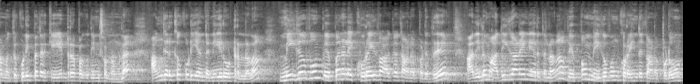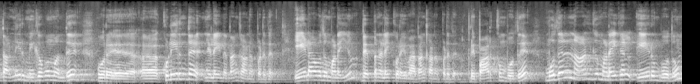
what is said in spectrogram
நமக்கு குளிப்பதற்கு ஏற்ற பகுதின்னு சொன்னோம்ல அங்க இருக்கக்கூடிய அந்த நீரூற்றலாம் மிகவும் வெப்பநிலை குறைவாக காணப்படுது. அதிலும் அதிகாலை நேரத்துலலாம் வெப்பம் மிகவும் குறைந்து காணப்படும். தண்ணீர் மிகவும் வந்து ஒரு குளிர் குளிர்ந்த நிலையில தான் காணப்படுது. ஏழாவது மலையும் வெப்பநிலை குறைவாக தான் காணப்படுது. அப்படி பார்க்கும்போது முதல் நான்கு மலைகள் ஏறும் போதும்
